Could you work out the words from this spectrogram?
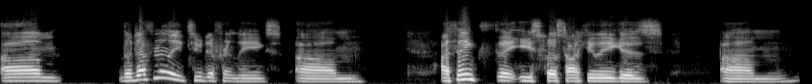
Um they're definitely two different leagues. Um i think the east coast hockey league is um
